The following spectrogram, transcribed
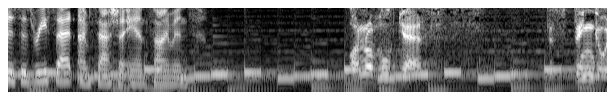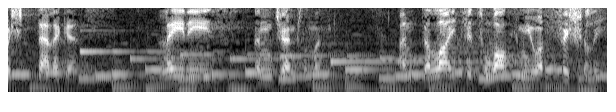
This is Reset. I'm Sasha Ann Simons. Honorable guests, distinguished delegates, ladies and gentlemen, I'm delighted to welcome you officially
